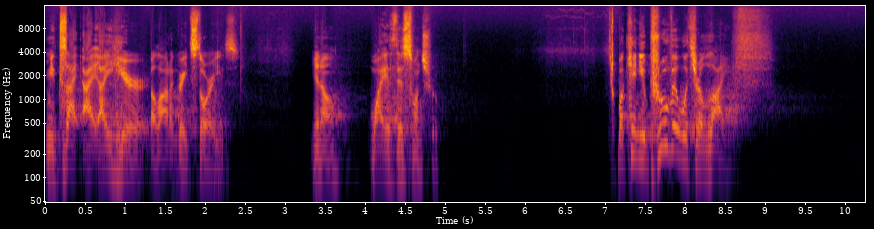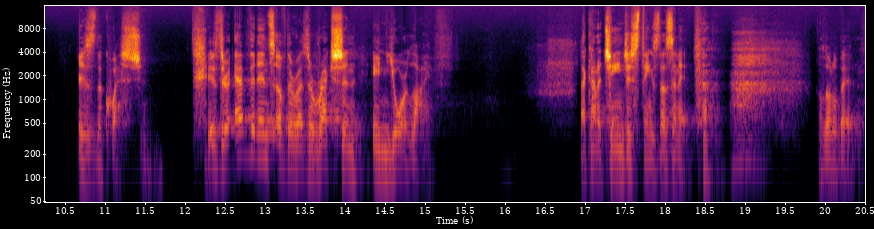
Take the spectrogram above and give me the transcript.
I mean, because I, I, I hear a lot of great stories. You know, why is this one true? But can you prove it with your life? is the question. Is there evidence of the resurrection in your life? That kind of changes things, doesn't it? A little bit.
